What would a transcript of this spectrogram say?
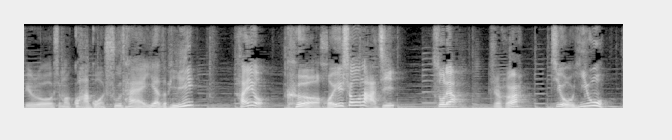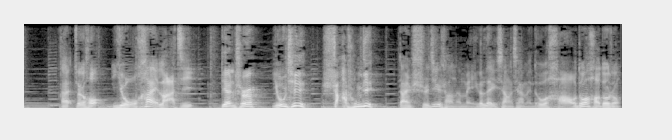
比如什么瓜果、蔬菜、叶子皮；还有可回收垃圾，塑料、纸盒、旧衣物；哎，最后有害垃圾，电池、油漆、杀虫剂。但实际上呢，每一个类项下面都有好多好多种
